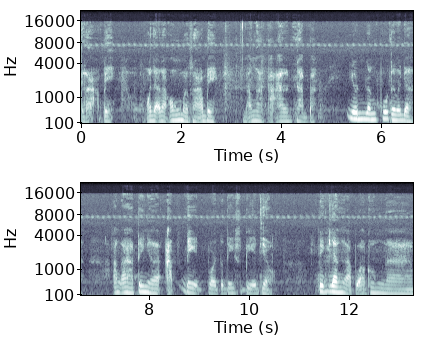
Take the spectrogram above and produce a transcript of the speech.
Grabe. Wala na akong masabi. Mga kaaltab. Yun lang po talaga ang ating uh, update for today's video. Bigla nga po akong uh,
